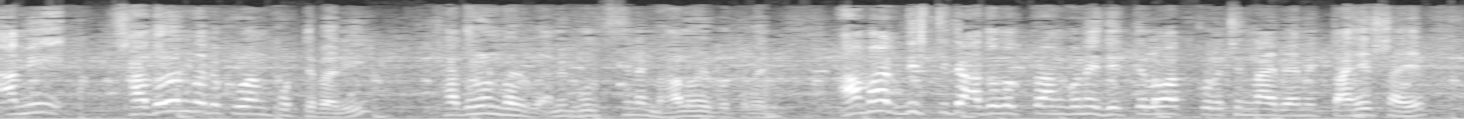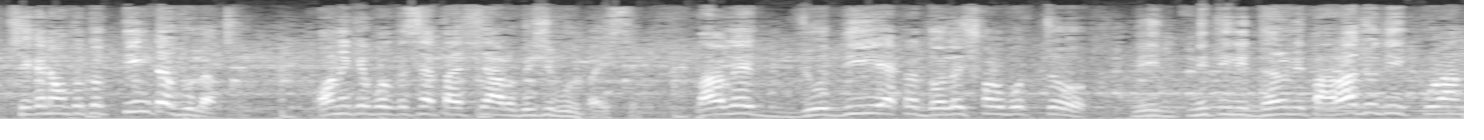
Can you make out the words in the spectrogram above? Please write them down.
আমি সাধারণভাবে কোরআন পড়তে পারি সাধারণভাবে আমি বলতেছি না আমি ভালোভাবে পড়তে পারি। আমার দৃষ্টিতে আদালত প্রাঙ্গণে যে তেলাওয়াত করেছেন নাইবে আমি তাহের সাহেব সেখানে অন্তত তিনটা ভুল আছে। অনেকে বলতেছে তাই সে আরও বেশি ভুল পাইছে। তাহলে যদি একটা দলের সর্বোচ্চ নীতি নির্ধারণী তারা যদি কোরআন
